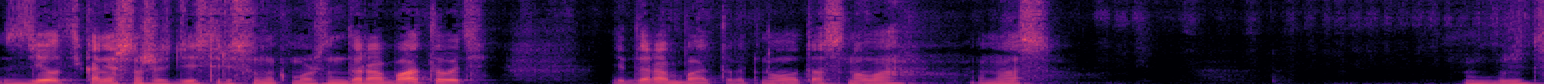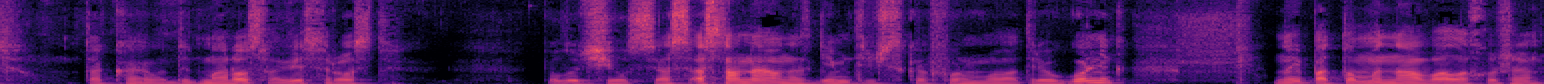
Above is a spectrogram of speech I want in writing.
сделать. Конечно же, здесь рисунок можно дорабатывать и дорабатывать. Но вот основа у нас будет такая вот Дед Мороз во весь рост получился. Основная у нас геометрическая форма была треугольник. Ну и потом мы на овалах уже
